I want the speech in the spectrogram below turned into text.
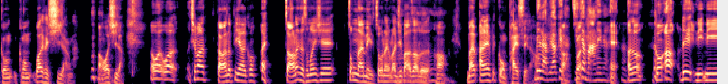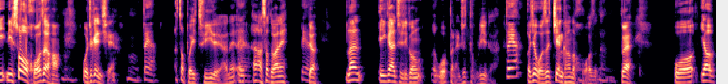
公公我是西洋了，啊我西洋，啊我我起码打完的病啊讲，哎找那个什么一些中南美洲那乱七八糟的哈，买安尼被我拍死了哈。没啦，不要给啦，真正嘛呢。哎，他说讲啊，你你你你说我活着哈，我就给你钱。嗯，对啊。这不会吹的呀，那啊啊，说多呢？对啊。那应该就是讲，我本来就独立的。对呀。而且我是健康的活着的。对。我要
